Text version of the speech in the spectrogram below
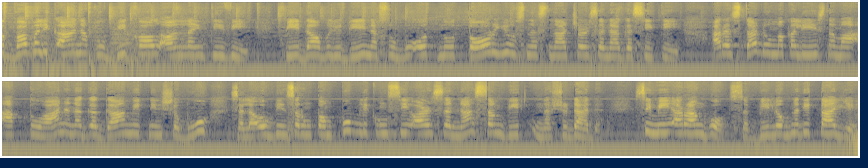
Nagbabalik ang ako Bicol Online TV. PWD na subuot notorious na snatcher sa Naga City. Arestadong makalis na mga aktuhan na nagagamit ng shabu sa laog din sa rumpang publikong CR sa nasambit na syudad. Si May Arango sa bilog na detalye.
